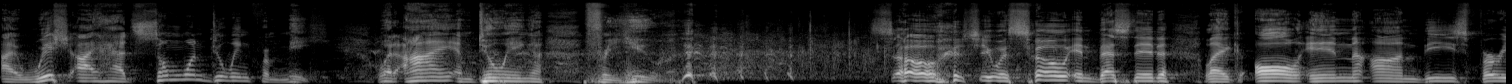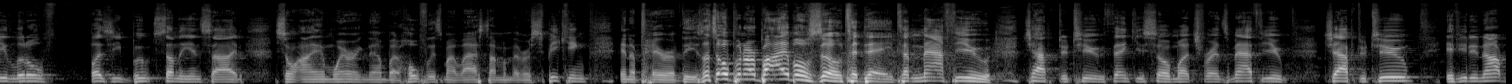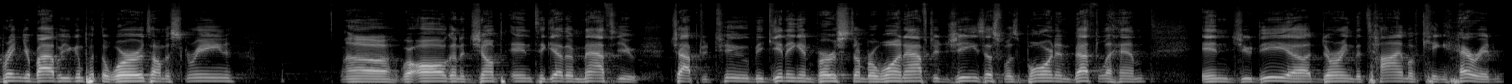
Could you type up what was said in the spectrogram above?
I wish I had someone doing for me what I am doing for you. so she was so invested, like all in on these furry little fuzzy boots on the inside. So I am wearing them, but hopefully it's my last time I'm ever speaking in a pair of these. Let's open our Bibles though today to Matthew chapter 2. Thank you so much, friends. Matthew chapter 2. If you did not bring your Bible, you can put the words on the screen. Uh, we're all going to jump in together. Matthew chapter 2, beginning in verse number 1. After Jesus was born in Bethlehem in Judea during the time of King Herod,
